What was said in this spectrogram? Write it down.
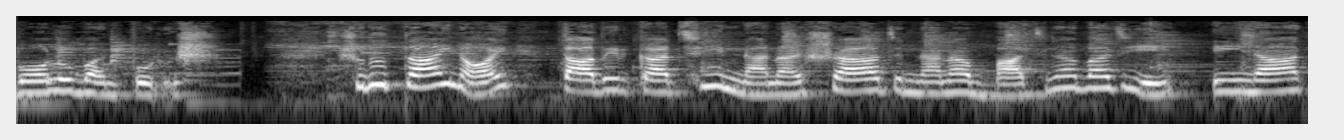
বলবান পুরুষ। শুধু তাই নয়, তাদের কাছে নানা সাজ, নানা বাজনা বাজিয়ে এই নাচ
